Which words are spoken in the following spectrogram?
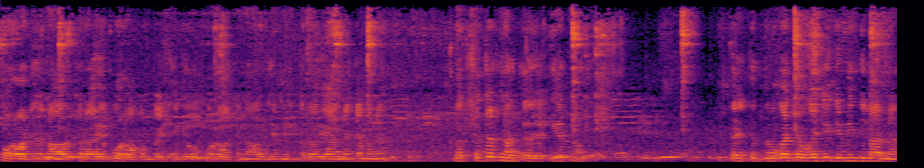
पोरावाच्या नावावर करा हे पोरावाकडून पैसे घेऊ पोरावाच्या नावावर जमीन करा हे अण्णाच्या मनात लक्षातच नव्हतं येत नव्हतं काही तर दोघा चौघाची जमीन दिला अण्णा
